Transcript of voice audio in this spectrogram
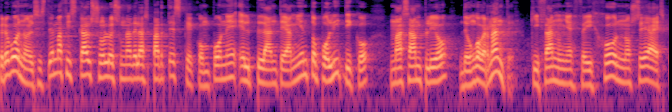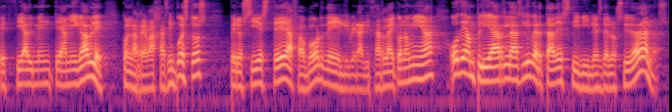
Pero bueno, el sistema fiscal solo es una de las partes que compone el planteamiento político más amplio de un gobernante. Quizá Núñez Feijóo no sea especialmente amigable con las rebajas de impuestos, pero sí esté a favor de liberalizar la economía o de ampliar las libertades civiles de los ciudadanos.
